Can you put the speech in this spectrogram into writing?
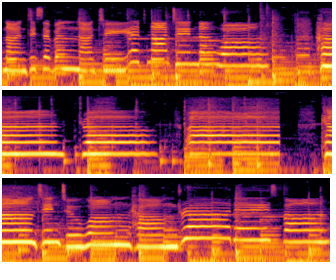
97, 98, 99, 100 uh, Counting to 100 is fun.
